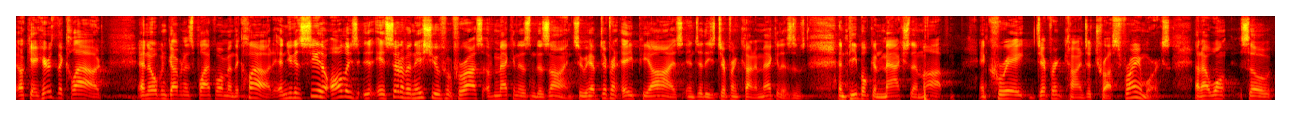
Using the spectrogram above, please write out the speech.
okay, here's the cloud, an open governance platform in the cloud. And you can see that all these, it's sort of an issue for, for, us of mechanism design. So we have different APIs into these different kind of mechanisms, and people can match them up and create different kinds of trust frameworks. And I won't, so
